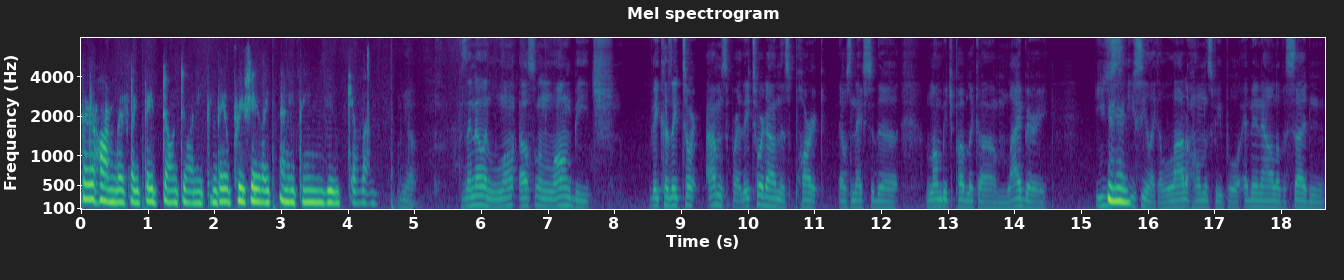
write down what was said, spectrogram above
they're harmless. Like they don't do anything. They appreciate like anything you give them. Yeah, because I know in Long, also in Long Beach, because they tore. I'm surprised they tore down this park that was next to the Long Beach Public um, Library. You mm-hmm. you see like a lot of homeless people, and then all of a sudden,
